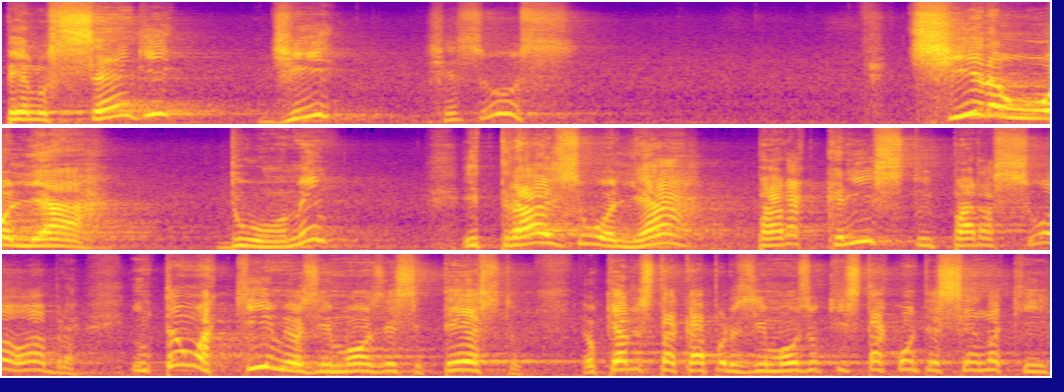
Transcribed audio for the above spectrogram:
pelo sangue de Jesus. Tira o olhar do homem e traz o olhar para Cristo e para a sua obra. Então, aqui, meus irmãos, nesse texto, eu quero destacar para os irmãos o que está acontecendo aqui.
